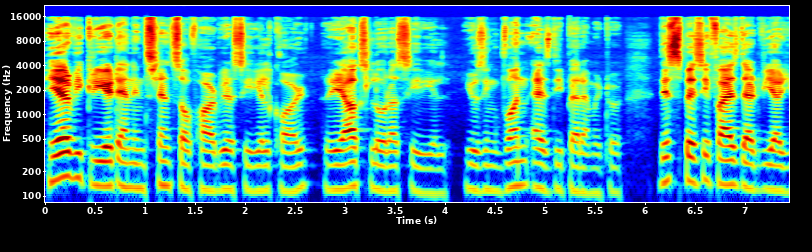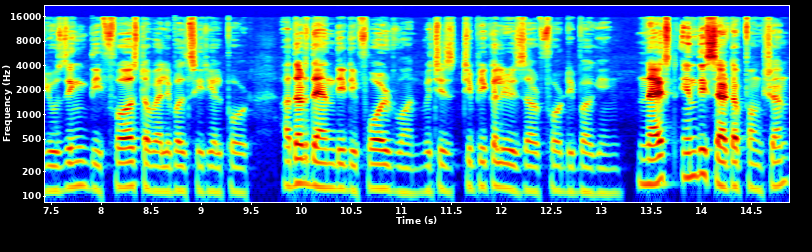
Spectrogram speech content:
Here we create an instance of hardware serial called REYAX LoRa serial using 1 as the parameter. This specifies that we are using the first available serial port other than the default one which is typically reserved for debugging. Next in the setup function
